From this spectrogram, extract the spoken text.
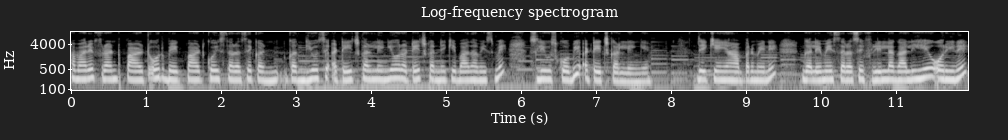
हमारे फ्रंट पार्ट और बैक पार्ट को इस तरह से कंधियों से अटैच कर लेंगे और अटैच करने के बाद हम इसमें स्लीव्स को भी अटैच कर लेंगे। देखिए, यहाँ पर मैंने गले में इस तरह से फ्रिल लगा ली है और इन्हें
